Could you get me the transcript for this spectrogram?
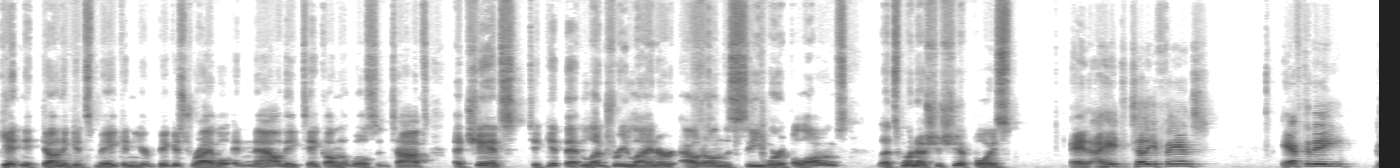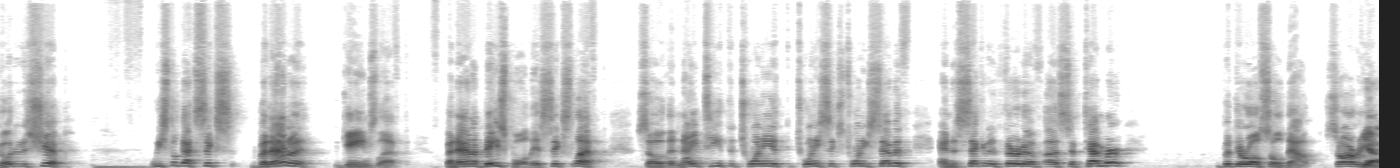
getting it done against Macon, your biggest rival, and now they take on the Wilson Tobs. A chance to get that luxury liner out on the sea where it belongs. Let's win us a ship, boys. And I hate to tell you, fans, after they go to the ship, we still got six banana games left. Banana baseball, there's six left. So the 19th to 20th, 26th, 27th, and the 2nd and 3rd of uh, September, but they're all sold out. Sorry. Yeah,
